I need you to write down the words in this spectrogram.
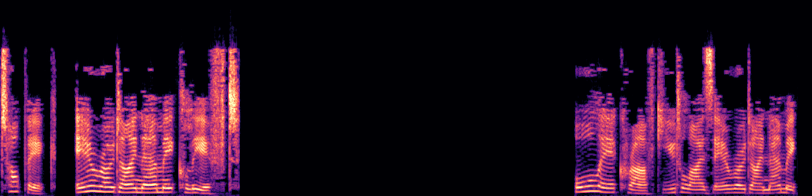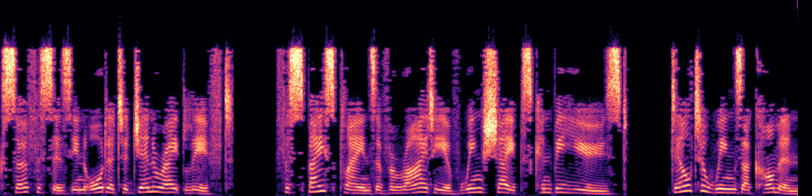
Topic: Aerodynamic lift. All aircraft utilize aerodynamic surfaces in order to generate lift. For spaceplanes a variety of wing shapes can be used. Delta wings are common,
